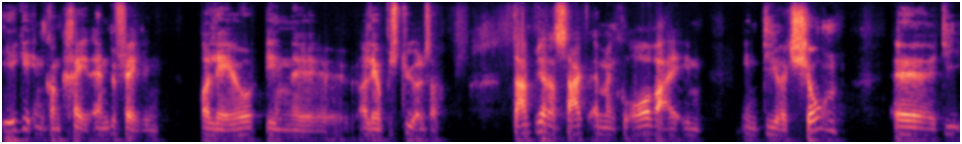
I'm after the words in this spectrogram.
ikke en konkret anbefaling at lave, en, øh, at lave bestyrelser. Der bliver der sagt, at man kunne overveje en, en direktion. Øh, de,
